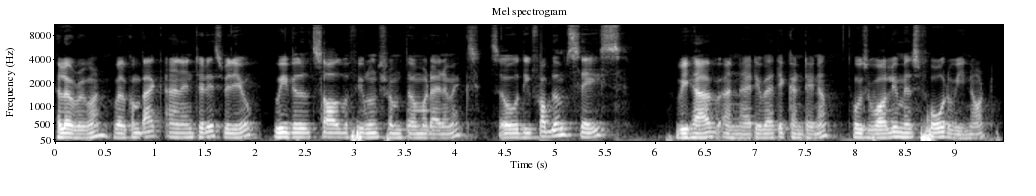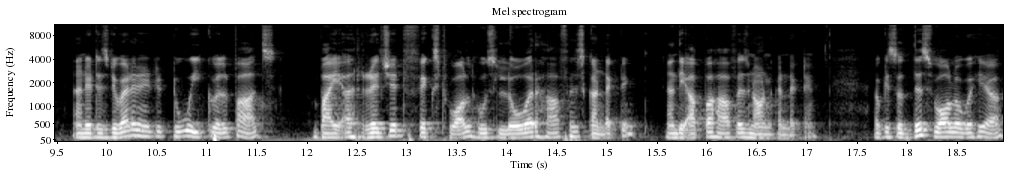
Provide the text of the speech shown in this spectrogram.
Hello everyone, welcome back and in today's video we will solve a few problems from thermodynamics. So the problem says we have an adiabatic container whose volume is 4 V naught and it is divided into two equal parts by a rigid fixed wall whose lower half is conducting and the upper half is non-conducting. Okay, so this wall over here,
